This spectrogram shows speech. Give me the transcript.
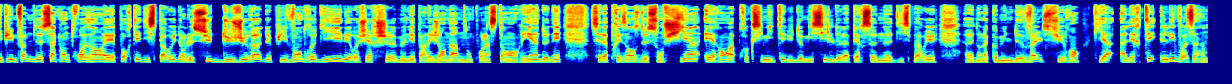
Et puis une femme de 53 ans est portée disparue dans le sud du Jura depuis vendredi. Les recherches menées par les gendarmes n'ont pour l'instant rien donné. C'est la présence de son chien errant à proximité du domicile de la personne disparue euh, dans la commune de Val-Suran qui a alerté les voisins.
